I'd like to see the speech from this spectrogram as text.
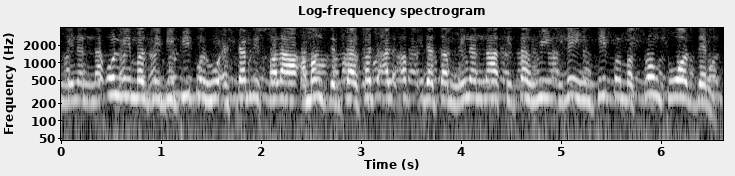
مِنَ النَّاسِ Only must be people who establish salah amongst themselves. فَاجْعَلْ أَفْئِدَةً مِنَ النَّاسِ تَهْوِي إِلَيْهِمْ People must throng towards them.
